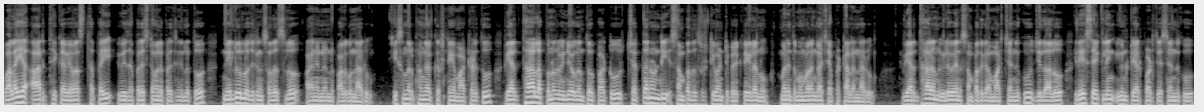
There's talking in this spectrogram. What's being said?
వలయ ఆర్థిక వ్యవస్థపై వివిధ పరిశ్రమల ప్రతినిధులతో నెల్లూరులో జరిగిన సదస్సులో ఆయన నిన్న పాల్గొన్నారు. ఈ సందర్భంగా కృష్ణయ్య మాట్లాడుతూ వ్యర్థాల పునర్వినియోగంతో పాటు చెత్త నుండి సంపద సృష్టి వంటి ప్రక్రియలను మరింత ముమ్మరంగా చేపట్టాలన్నారు. వ్యర్థాలను విలువైన సంపదగా మార్చేందుకు జిల్లాలో రీసైక్లింగ్ యూనిట్ ఏర్పాటు చేసేందుకు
